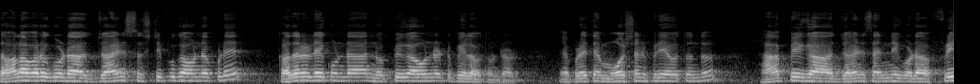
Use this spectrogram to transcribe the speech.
చాలా వరకు కూడా జాయింట్స్ స్టిఫ్గా ఉన్నప్పుడే కదలలేకుండా నొప్పిగా ఉన్నట్టు ఫీల్ అవుతుంటాడు. ఎప్పుడైతే మోషన్ ఫ్రీ అవుతుందో హ్యాపీగా జాయింట్స్ అన్నీ కూడా ఫ్రీ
